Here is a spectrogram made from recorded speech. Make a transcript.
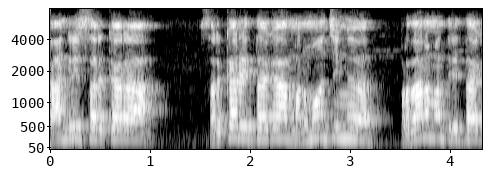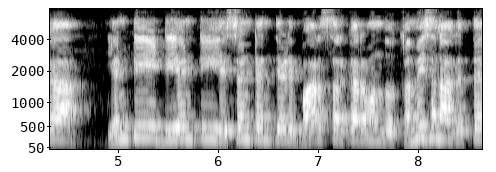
ಕಾಂಗ್ರೆಸ್ ಸರ್ಕಾರ ಸರ್ಕಾರ ಇದ್ದಾಗ, ಮನಮೋಹನ್ ಸಿಂಗ್ ಪ್ರಧಾನಮಂತ್ರಿ ಇದ್ದಾಗ, N T, D N T, S N T ಅಂತೇಳಿ ಭಾರತ ಸರ್ಕಾರ ಒಂದು ಕಮಿಷನ್ ಆಗುತ್ತೆ.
